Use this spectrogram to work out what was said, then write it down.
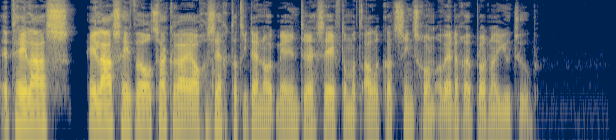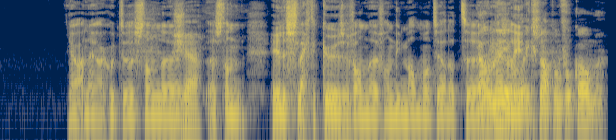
het helaas, helaas heeft wel Sakurai al gezegd dat hij daar nooit meer interesse heeft, omdat alle cutscenes gewoon werden geüpload naar YouTube. ja, nou ja, goed, dat is dan, eh, Dus ja. dat is dan een hele slechte keuze van, eh, van die man. Want ja, dat. eh, Wel is nee, alleen- ik snap hem volkomen.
